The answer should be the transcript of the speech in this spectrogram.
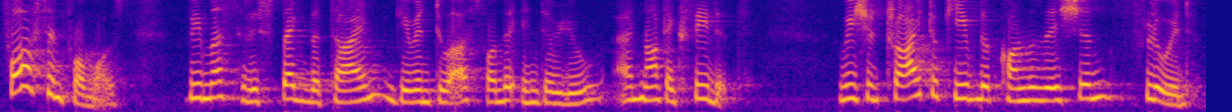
First and foremost, we must respect the time given to us for the interview and not exceed it. We should try to keep the conversation fluid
